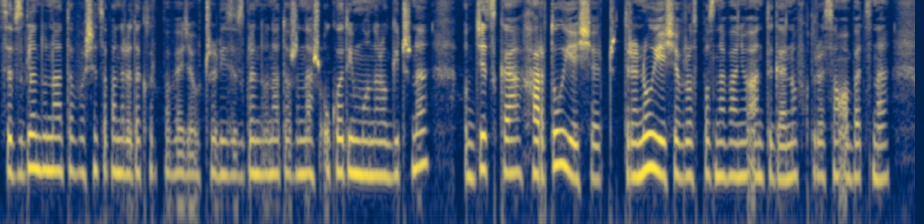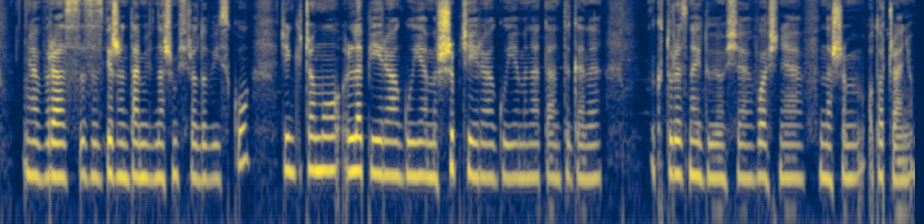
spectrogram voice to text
ze względu na to właśnie, co pan redaktor powiedział, czyli ze względu na to, że nasz układ immunologiczny od dziecka hartuje się, czy trenuje się w rozpoznawaniu antygenów, które są obecne wraz ze zwierzętami w naszym środowisku, dzięki czemu lepiej reagujemy, szybciej reagujemy na te antygeny, które znajdują się właśnie w naszym otoczeniu.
